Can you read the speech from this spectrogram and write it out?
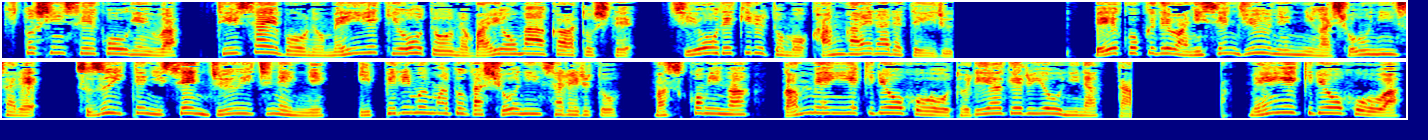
人新生抗原は T 細胞の免疫応答のバイオマーカーとして使用できるとも考えられている。米国では2010年にが承認され、続いて2011年にイピリムマブが承認されると、マスコミが顔免疫療法を取り上げるようになった。免疫療法は、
